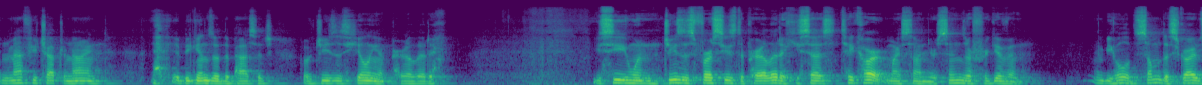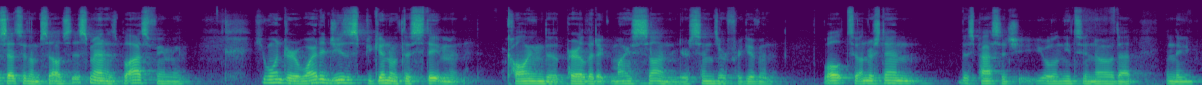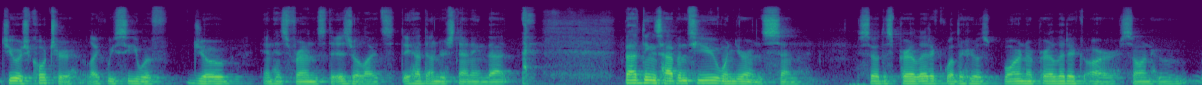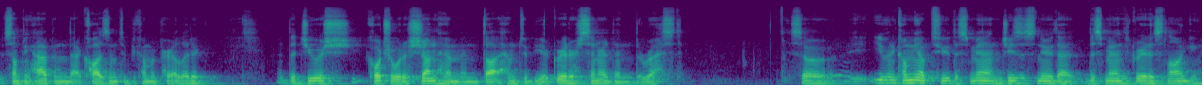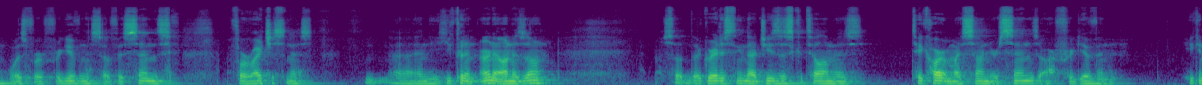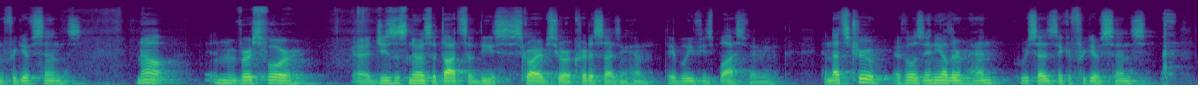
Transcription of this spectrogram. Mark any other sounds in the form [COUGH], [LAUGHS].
In Matthew chapter 9, [LAUGHS] it begins with the passage of Jesus healing a paralytic. You see, when Jesus first sees the paralytic, he says, Take heart, my son, your sins are forgiven. And behold, some of the scribes said to themselves, This man is blaspheming. You wonder, why did Jesus begin with this statement, calling the paralytic, My son, your sins are forgiven? Well, to understand this passage, you'll need to know that in the Jewish culture, like we see with Job and his friends, the Israelites, they had the understanding that [LAUGHS] bad things happen to you when you're in sin. So this paralytic, whether he was born a paralytic or someone who something happened that caused him to become a paralytic, the Jewish culture would have shunned him and thought him to be a greater sinner than the rest. So even coming up to this man, Jesus knew that this man's greatest longing was for forgiveness of his sins, for righteousness, uh, and he, he couldn't earn it on his own. So the greatest thing that Jesus could tell him is, Take heart, my son, your sins are forgiven. He can forgive sins. Now, in verse 4, uh, Jesus knows the thoughts of these scribes who are criticizing him. They believe he's blaspheming. And that's true. If it was any other man who says they could forgive sins,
